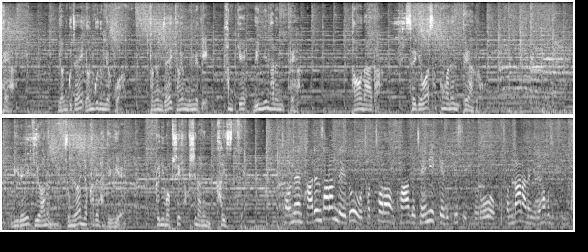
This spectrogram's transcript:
대학, 연구자의 연구 능력과 경영자의 경영 능력이 함께 윈윈하는 대학, 더 나아가 세계와 소통하는 대학으로 미래에 기여하는 중요한 역할을 하기 위해 끊임없이 혁신하는 카이스트. 저는 다른 사람들도 저처럼 과학을 재미있게 느낄 수 있도록 전달하는 일을 하고 싶습니다.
